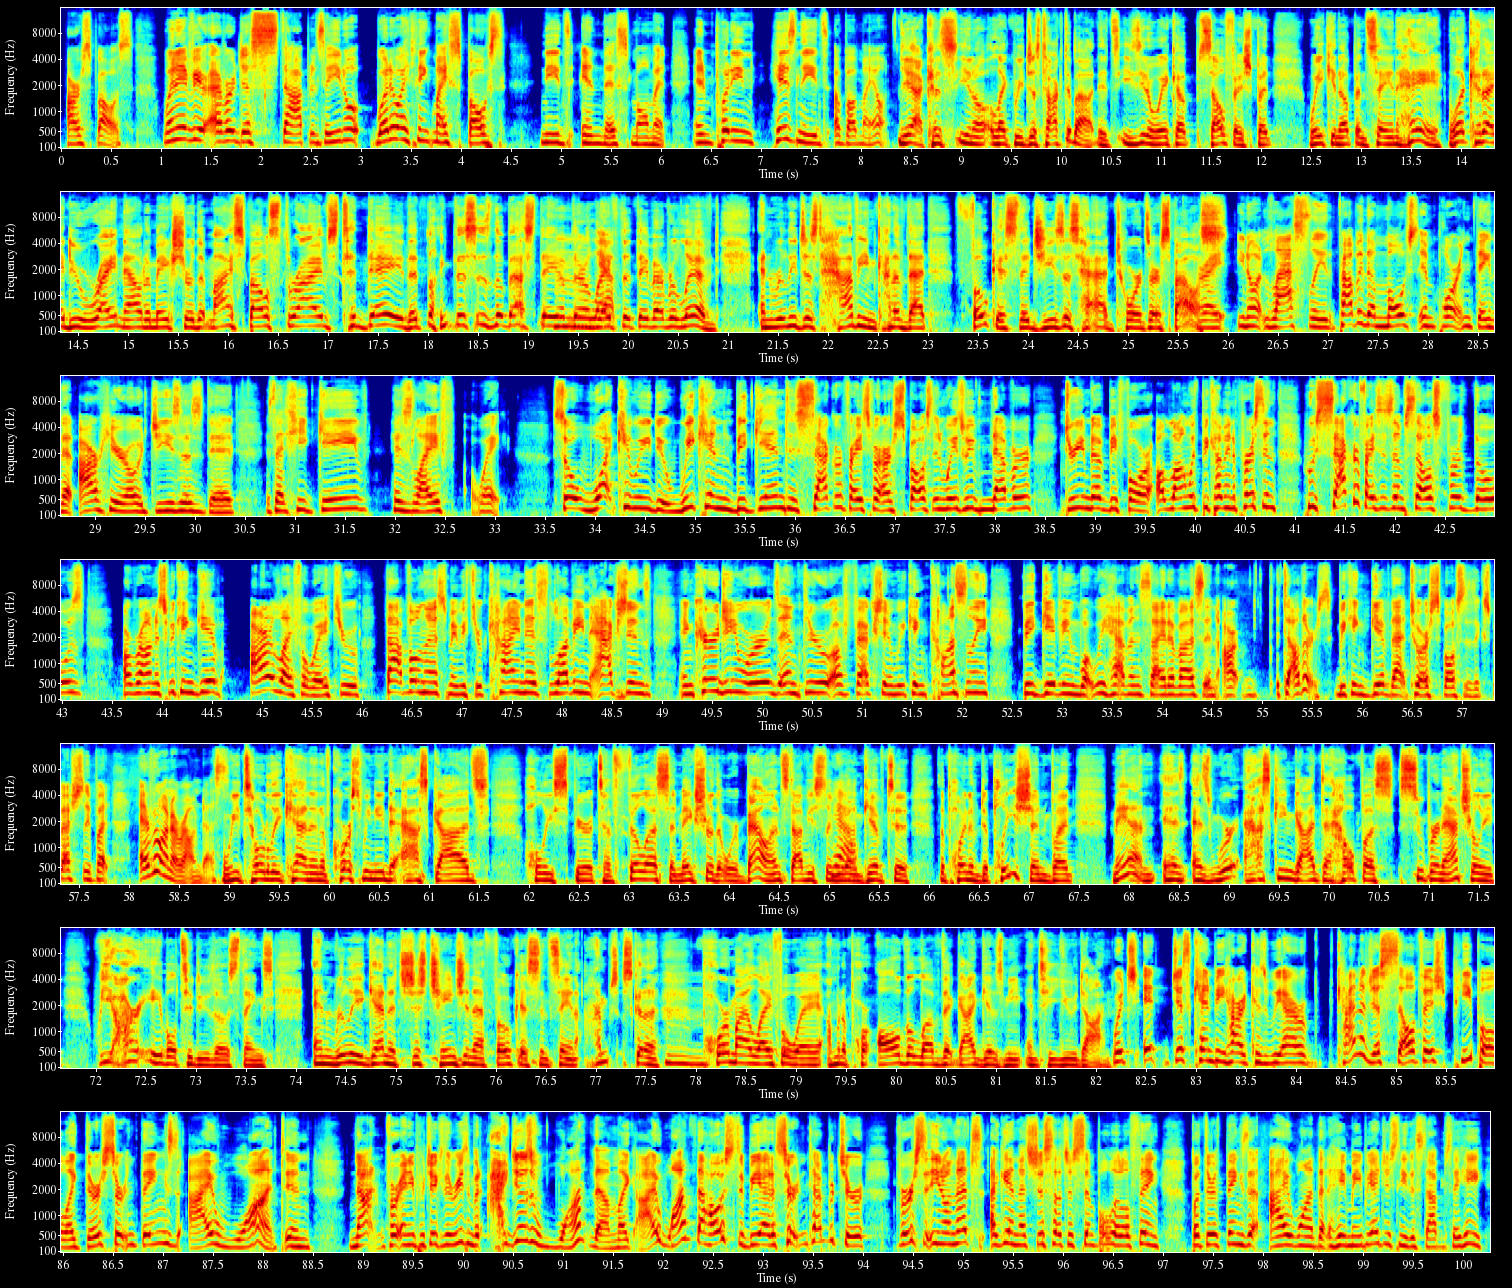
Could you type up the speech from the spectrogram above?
our spouse. When have you ever just stopped and say, you know, what do I think my spouse needs in this moment and putting his needs above my own? Yeah, because, you know, like we just talked about, it's easy to wake up selfish, but waking up and saying, hey, what could I do right now to make sure that my spouse thrives today? That, like, this is the best day of their mm, life yep. that they've ever lived. And really just having kind of that focus that Jesus had towards our spouse. Right. You know what? Lastly, probably the most important thing that our hero, Jesus, did is that he gave his life away. So, what can we do? We can begin to sacrifice for our spouse in ways we've never dreamed of before, along with becoming a person who sacrifices themselves for those around us. We can give our life away through thoughtfulness, maybe through kindness, loving actions, encouraging words, and through affection. We can constantly be giving what we have inside of us and our, to others. We can give that to our spouses, especially, but everyone around us. We totally can. And of course, we need to ask God's Holy Spirit to fill us and make sure that we're balanced. Obviously, we don't give to the point of depletion, but man, as, as we're asking God to help us supernaturally, we are able to do those things. And really, again, it's just changing that focus and saying, I'm just going to Hmm. pour my life away. I'm going to pour all the love that God gives me into you, Dawn. which it just can be hard because we are kind of just selfish people. Like there's certain things I want and not for any particular reason, but I just want them. Like I want the house to be at a certain temperature versus, you know, and that's again, that's just such a simple little thing. But there are things that I want that, hey, maybe I just need to stop and say, hey,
